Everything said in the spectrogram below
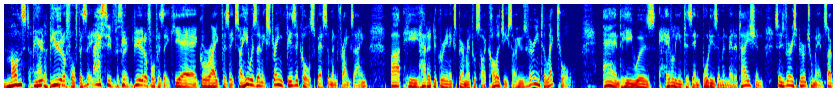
monster. Like, beautiful physique. Massive Be- physique. beautiful physique. Yeah, great physique. So he was an extreme physical specimen, Frank Zane, but he had a degree in experimental psychology. So he was very intellectual and he was heavily into Zen Buddhism and meditation. So he's a very spiritual man. So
